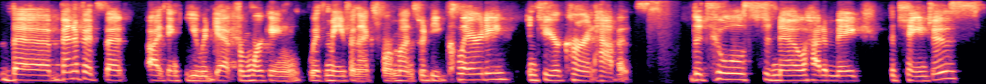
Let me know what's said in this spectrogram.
the benefits that I think you would get from working with me for the next four months would be clarity into your current habits, the tools to know how to make the changes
